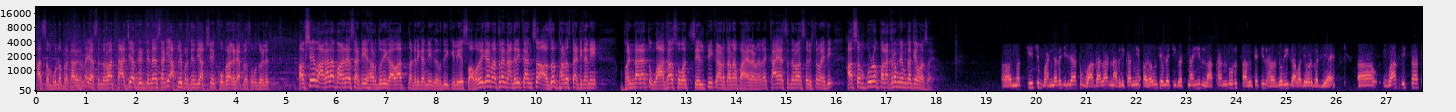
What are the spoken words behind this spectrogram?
हा संपूर्ण प्रकार घडला. या संदर्भात ताजे अपडेट देण्यासाठी आपले प्रतिनिधी अक्षय खोबरागडे आपल्यासोबत जोडलेत. अक्षय वाघाला पाहण्यासाठी हरदोली गावात नागरिकांनी गर्दी केली. हे स्वाभाविक आहे मात्र नागरिकांचं अजब धाडस त्या ठिकाणी भंडाऱ्यात वाघासोबत सेल्फी काढताना पाहायला मिळालं काय या संदर्भात सविस्तर माहिती? हा संपूर्ण पराक्रम नेमका केव्हाचा आहे? नक्कीच भंडारा जिल्ह्यात वाघाला नागरिकांनी अडवून ठेवल्याची घटना ही लाखांदूर तालुक्यातील हरदोरी गावाजवळ घडली आहे. वाघ दिसतात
